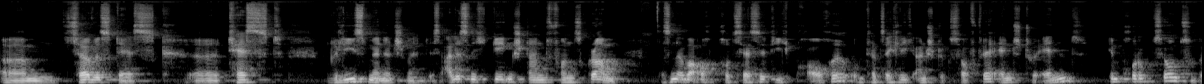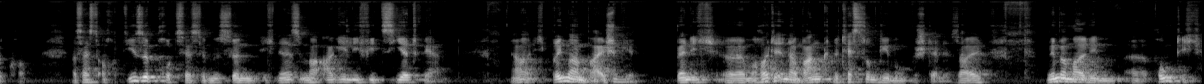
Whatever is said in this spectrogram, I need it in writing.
ähm, Service Desk, äh, Test, Release Management ist alles nicht Gegenstand von Scrum. Das sind aber auch Prozesse, die ich brauche, um tatsächlich ein Stück Software end-to-end -end in Produktion zu bekommen. Das heißt, auch diese Prozesse müssen, ich nenne es immer, agilifiziert werden. Ja, ich bringe mal ein Beispiel. Wenn ich äh, heute in der Bank eine Testumgebung bestelle, sei, nehmen wir mal den äh, Punkt, ich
